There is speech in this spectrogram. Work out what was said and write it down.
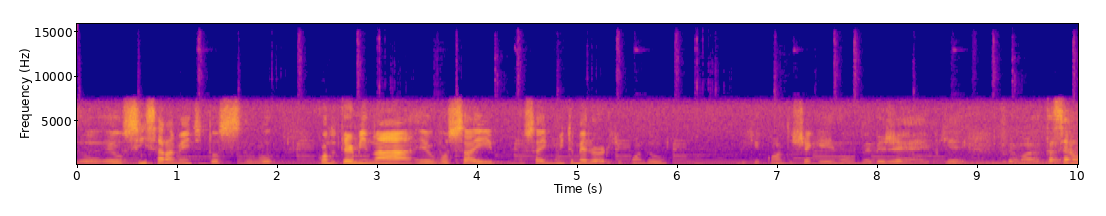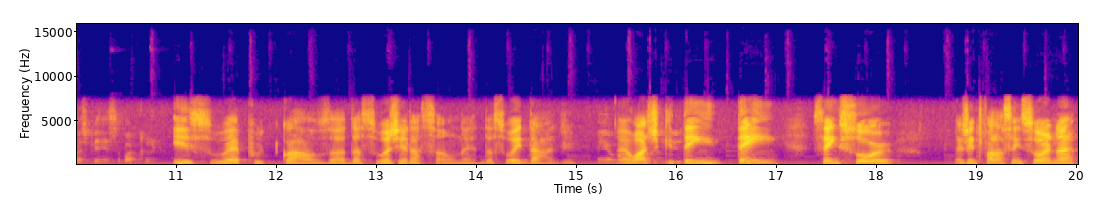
Eu, eu sinceramente, tô, eu vou, quando terminar, eu vou sair, vou sair muito melhor do que quando, do que quando cheguei no, no IBGE, porque está sendo uma experiência bacana. Isso é por causa da sua geração, né? Da sua idade. Eu, eu acho que tem, tem sensor. A gente fala sensor, né?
